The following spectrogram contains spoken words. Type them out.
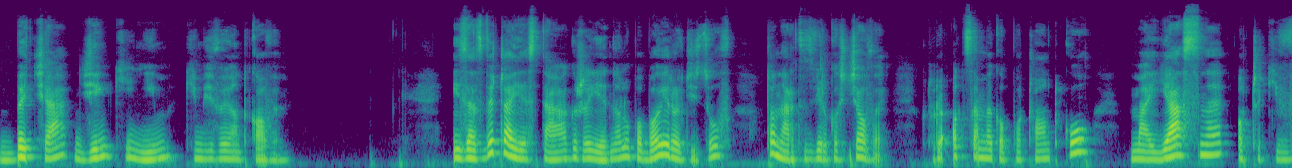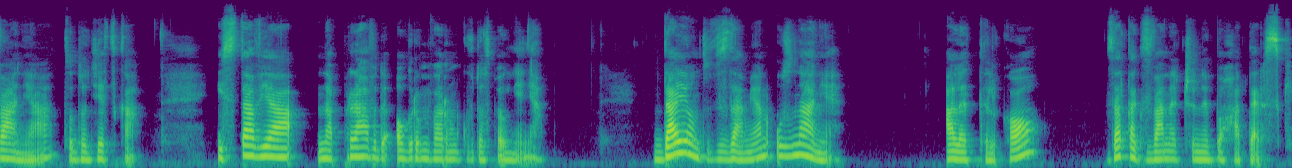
bycia dzięki nim kimś wyjątkowym. I zazwyczaj jest tak, że jedno lub oboje rodziców to narcyz wielkościowy, który od samego początku ma jasne oczekiwania co do dziecka i stawia naprawdę ogrom warunków do spełnienia, dając w zamian uznanie, ale tylko za tak zwane czyny bohaterskie,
